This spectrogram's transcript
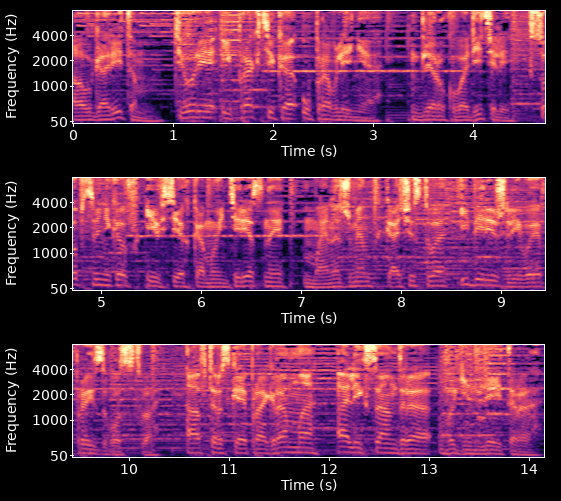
Алгоритм. Теория и практика управления. Для руководителей, собственников и всех, кому интересны менеджмент, качество и бережливое производство. Авторская программа Александра Вагенлейтера.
